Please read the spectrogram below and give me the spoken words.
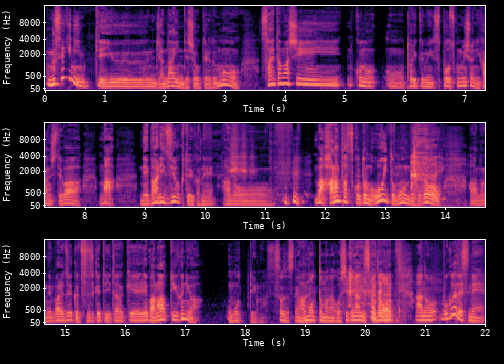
無責任っていうんじゃないんでしょうけれどもさいたま市この取り組みスポーツコミッションに関してはまあ粘り強くというかねあの まあ腹立つことも多いと思うんだけど、はい、あの粘り強く続けていただければなというふうには思っています。そうですね、ごもっともなご指摘なんですけど あの僕はですね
